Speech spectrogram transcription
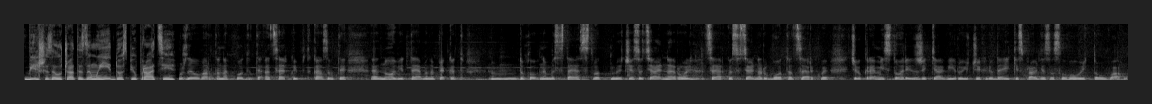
більше залучати ЗМІ до співпраці. Можливо, варто знаходити, а церкві підказувати е, нові теми, наприклад, духовне мистецтво, чи соціальна роль церкви, соціальна робота церкви, чи окремі історії з життя віруючих людей, які справді заслуговують на увагу.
